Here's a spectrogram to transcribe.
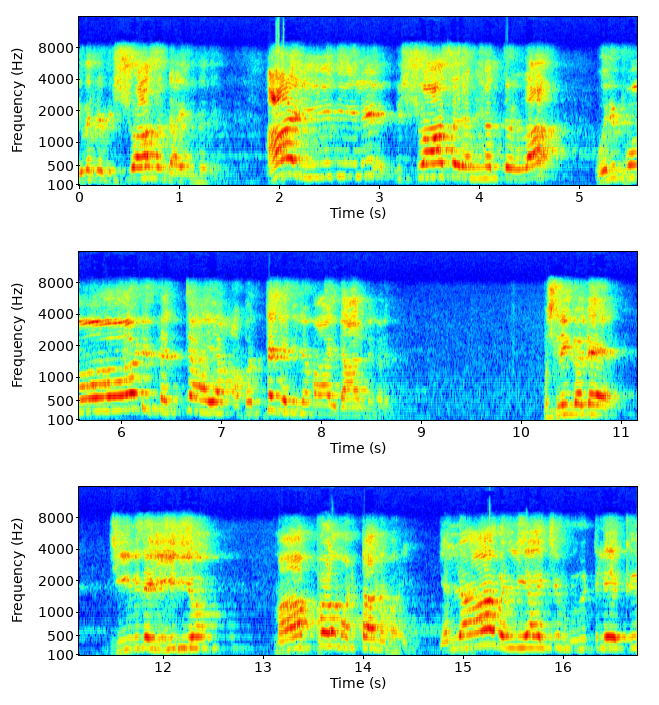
ഇവരുടെ വിശ്വാസം ഉണ്ടായിരുന്നത്. ആ രീതിയിൽ വിശ്വാസ രംഗത്തുള്ള ഒരുപാട് തെറ്റായ അബദ്ധജടിലമായ ധാരണകൾ. മുസ്ലിങ്ങളുടെ ജീവിത രീതിയോ മാപ്പിള മൊട്ട എന്ന് പറയും. എല്ലാ വെള്ളിയാഴ്ചയും വീട്ടിലേക്ക്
